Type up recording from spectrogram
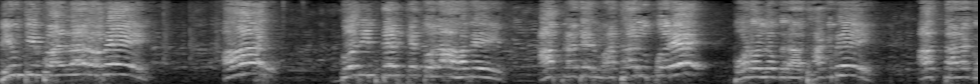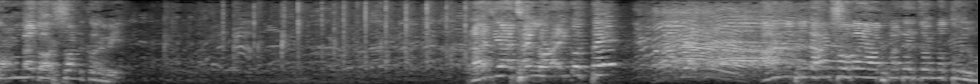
বিউটি পার্লার হবে। আর গরিবদেরকে তোলা হবে। আপনাদের মাথার উপরে বড় লোকরা থাকবে আর তারা গঙ্গা দর্শন করবে। রাজি আছেন লড়াই করতে? আমি বিধানসভায় আপনাদের জন্য তুলব।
